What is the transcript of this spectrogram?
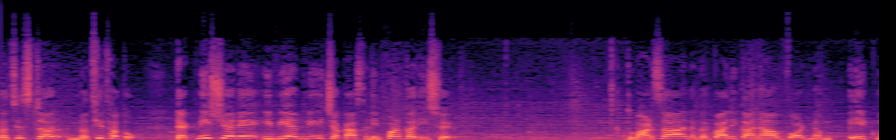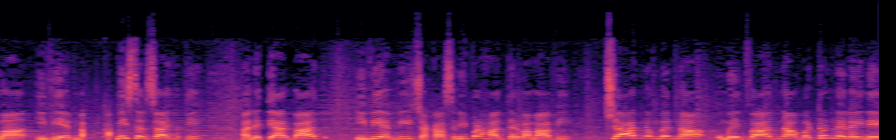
રજિસ્ટર નથી થતો. ટેકનિશિયને ઈવીએમની ચકાસણી પણ કરી છે. તો માણસા નગરપાલિકાના વોર્ડ નંબર એકમાં ઈવીએમમાં ખામી સર્જાઈ હતી અને ત્યારબાદ ઈવીએમની ચકાસણી પણ હાથ ધરવામાં આવી. ચાર નંબરના ઉમેદવારના બટનને લઈને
